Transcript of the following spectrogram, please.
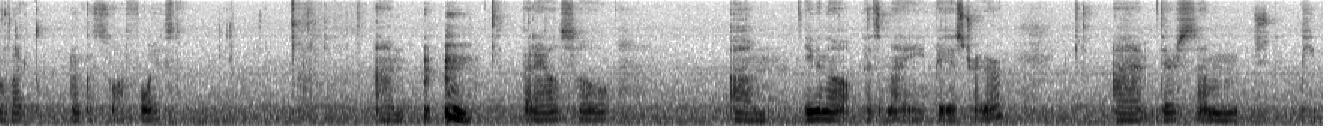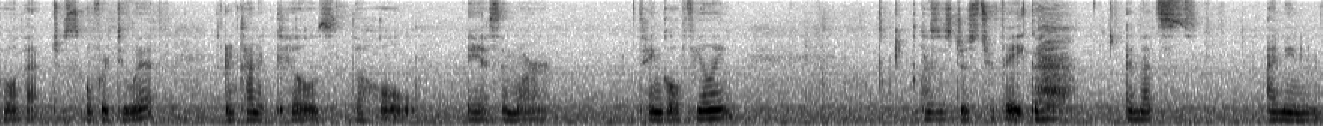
I like like a soft voice. Um, but I also, um, even though that's my biggest trigger, um, there's some people that just overdo it and kind of kills the whole ASMR tingle feeling because it's just too fake. and that's, I mean,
